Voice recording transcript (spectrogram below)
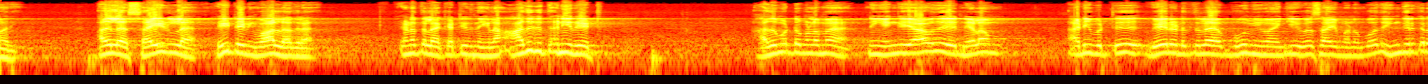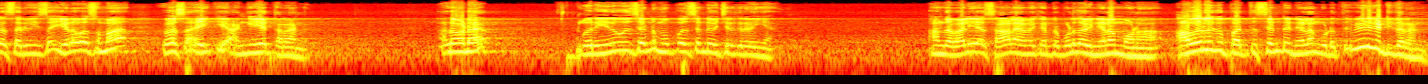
மாதிரி. அதில் சைடில் ரீட்டைனிங் வால் அதில் கிணத்துல கட்டியிருந்தீங்களா? அதுக்கு தனி ரேட் அது மட்டும் இல்லாமல் நீங்கள் எங்கேயாவது நிலம் அடிபட்டு வேறு இடத்துல பூமி வாங்கி விவசாயம் பண்ணும்போது இங்கே இருக்கிற சர்வீஸை இலவசமாக விவசாயிக்கு அங்கேயே தராங்க. அதோட ஒரு இருபது சென்ட் முப்பது சென்ட் வச்சிருக்கிறவங்க. அந்த வழியை சாலை அமைக்கின்ற பொழுது அவங்க நிலம் போனால் அவர்களுக்கு பத்து சென்ட் நிலம் கொடுத்து வீடு கட்டி தராங்க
